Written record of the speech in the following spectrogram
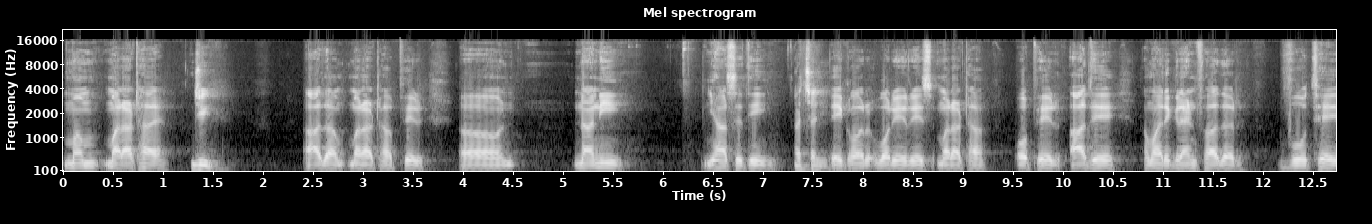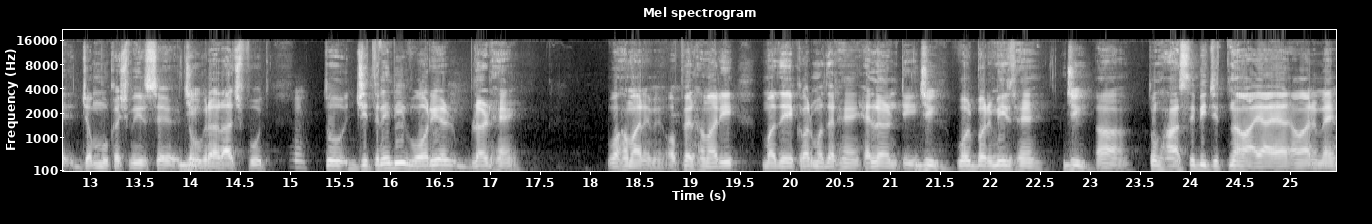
मम मराठा है। जी। आधा मराठा फिर अ, नानी यहाँ से थी। अच्छा जी। एक और वॉरियर रेस मराठा। और फिर आधे हमारे ग्रैंडफादर वो थे जम्मू कश्मीर से डोगरा राजपूत। तो जितने भी वॉरियर ब्लड हैं वो हमारे में। और फिर हमारी मदर एक और मदर हैं हेलर आंटी जी। वो बर्मीज हैं। जी। हाँ। तो वहाँ से भी जितना आया है हमारे में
